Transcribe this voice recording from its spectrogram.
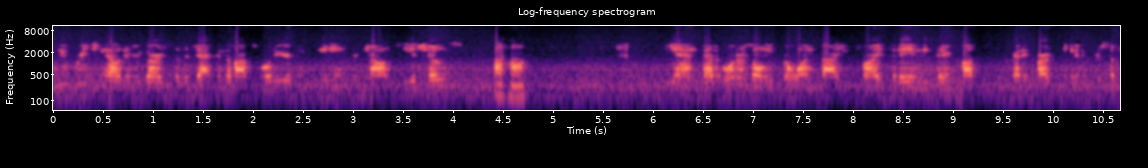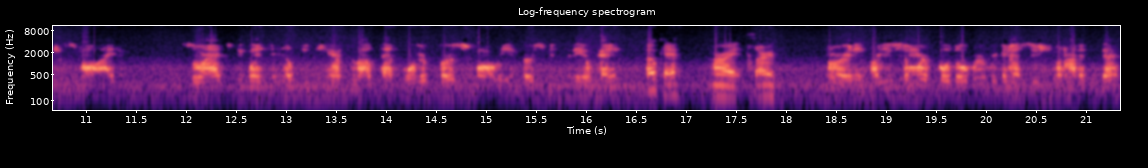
We're reaching out in regards to the Jack in the Box order you're completing for John Cia shows. Uh huh. Yeah, and that is only for one value fry today, and we couldn't process the credit card payment for such a small item. So we're actually going to help you cancel out that order for a small reimbursement today, okay? Okay. All right. Sorry. Alrighty. Are you somewhere pulled over? We're going to assist you on how to do that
